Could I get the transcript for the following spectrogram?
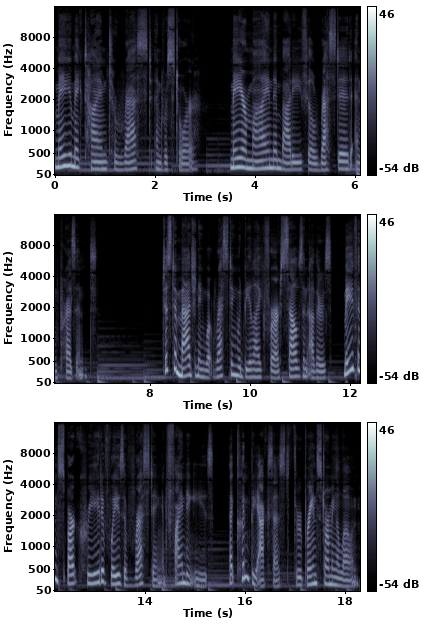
May you make time to rest and restore. May your mind and body feel rested and present. Just imagining what resting would be like for ourselves and others may even spark creative ways of resting and finding ease that couldn't be accessed through brainstorming alone.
